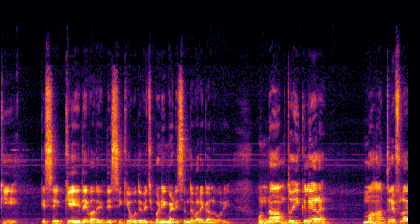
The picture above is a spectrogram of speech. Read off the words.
ਕਿ ਕਿਸੇ ਘੇ ਦੇ ਬਾਰੇ, ਦੇਸੀ ਘਿਓ ਦੇ ਵਿੱਚ ਬਣੀ ਮੈਡੀਸਿਨ ਦੇ ਬਾਰੇ ਗੱਲ ਹੋ ਰਹੀ। ਹੁਣ ਨਾਮ ਤੋਂ ਹੀ ਕਲੀਅਰ ਹੈ, ਮਹਾ ਤ੍ਰਿਫਲਾ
